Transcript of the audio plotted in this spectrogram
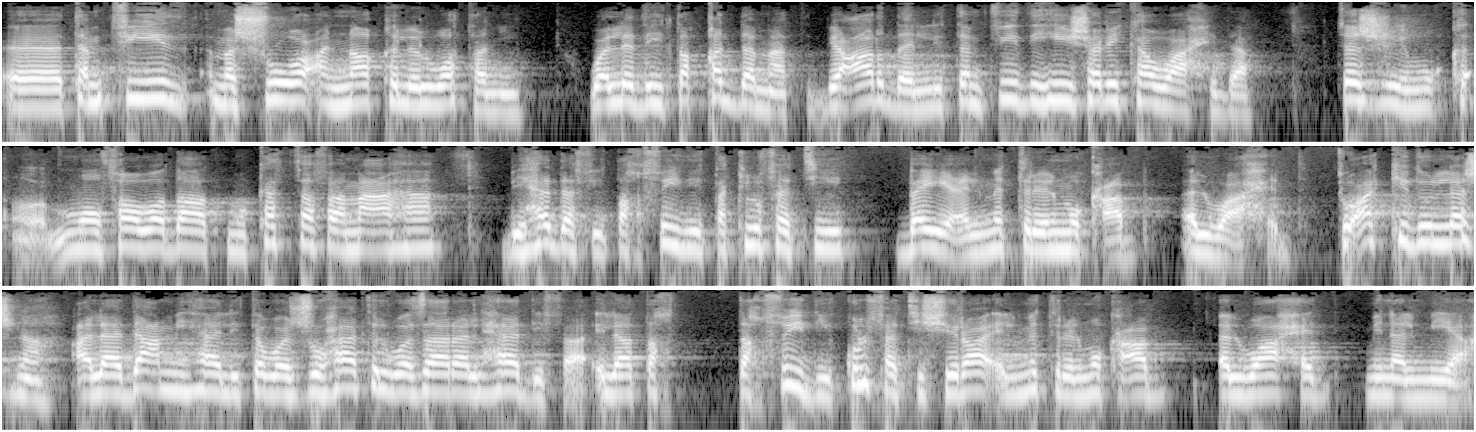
آه، تنفيذ مشروع الناقل الوطني والذي تقدمت بعرض لتنفيذه شركة واحدة تجري مفاوضات مكثفة معها بهدف تخفيض تكلفة بيع المتر المكعب الواحد. تؤكد اللجنة على دعمها لتوجهات الوزارة الهادفة إلى تخفيض كلفة شراء المتر المكعب الواحد من المياه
